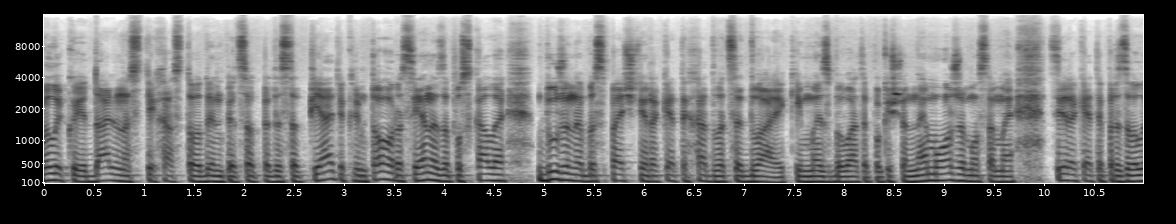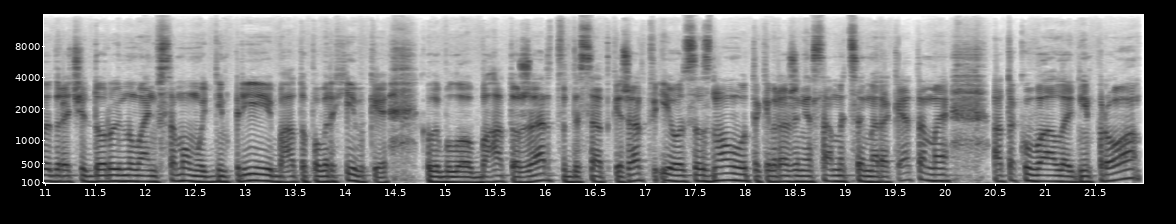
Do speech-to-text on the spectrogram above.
великої дальності Х-101 555. Окрім того, росіяни запускали дуже небезпечні ракети Х-22, які ми збивати поки що не можемо. Саме ці ракети призвели, до речі, до руйнувань в самому Дніпрі, багатоповерхівки, коли було багато жертв, десятки жертв. І ось знову таке враження саме цими ракетами атакували Дніпро.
